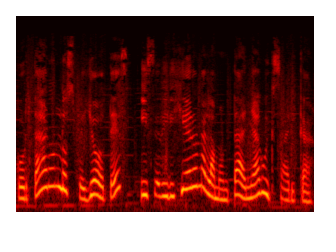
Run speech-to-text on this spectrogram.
cortaron los peyotes y se dirigieron a la montaña Wixárika.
